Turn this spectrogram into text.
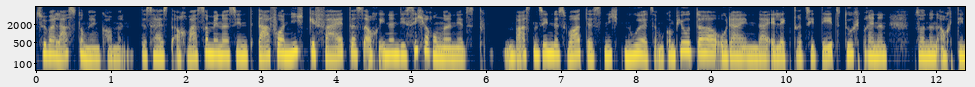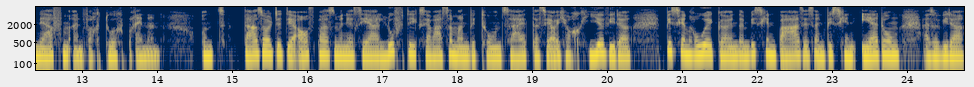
zu Überlastungen kommen. Das heißt, auch Wassermänner sind davor nicht gefeit, dass auch ihnen die Sicherungen jetzt im wahrsten Sinn des Wortes nicht nur jetzt am Computer oder in der Elektrizität durchbrennen, sondern auch die Nerven einfach durchbrennen. Und da solltet ihr aufpassen, wenn ihr sehr luftig, sehr Wassermann betont seid, dass ihr euch auch hier wieder ein bisschen Ruhe gönnt, ein bisschen Basis, ein bisschen Erdung, also wieder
